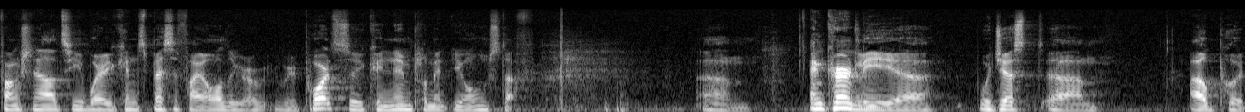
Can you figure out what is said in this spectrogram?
functionality where you can specify all your reports so you can implement your own stuff. Um, and currently, uh, we just um, output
